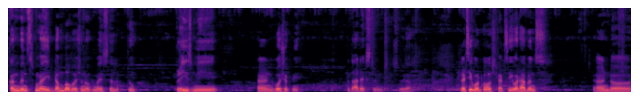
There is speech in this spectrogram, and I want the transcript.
convince my dumber version of myself to praise me and worship me to that extent. So yeah. Let's see what goes. Let's see what happens. And uh,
